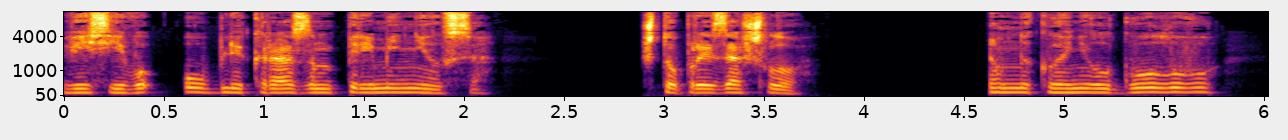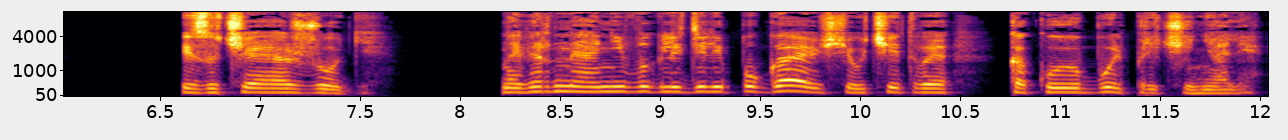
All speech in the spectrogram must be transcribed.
Весь его облик разом переменился. Что произошло? Он наклонил голову, изучая ожоги. Наверное, они выглядели пугающе, учитывая, какую боль причиняли.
